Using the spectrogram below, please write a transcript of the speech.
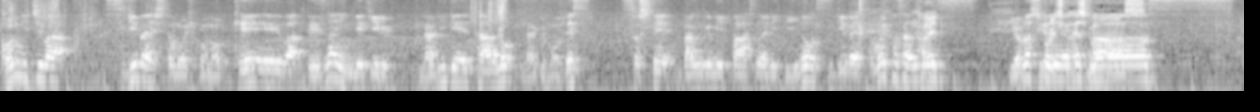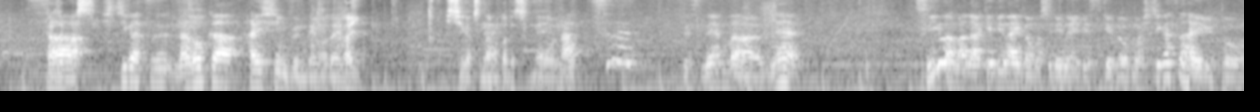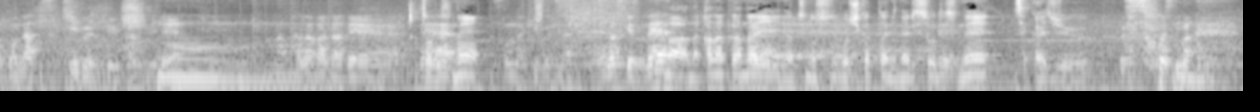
こんにちは。杉林智彦の経営はデザインできるナビゲーターの南雲です。そして番組パーソナリティの杉林智彦さんです、はい、よろしくお願いいたします。さあ7月7日配信分でございます、はい、7月7日ですね、ね、もう夏ですね。まあね。梅雨はまだ明けてないかもしれないですけどもう7月入るともう夏気分という感じで七夕で、ね、そうですね。そんな気分になりますけどね。まあなかなかない夏の過ごし方になりそうですね、世界中。そうですね、まあ、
